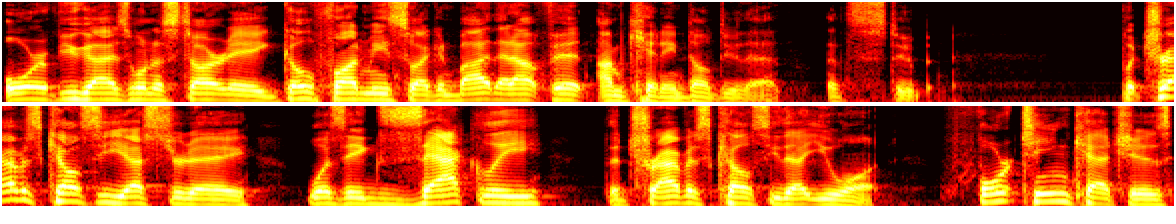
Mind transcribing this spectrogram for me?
Or if you guys want to start a GoFundMe so I can buy that outfit, I'm kidding. Don't do that. That's stupid. But Travis Kelce yesterday was exactly the Travis Kelce that you want 14 catches,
